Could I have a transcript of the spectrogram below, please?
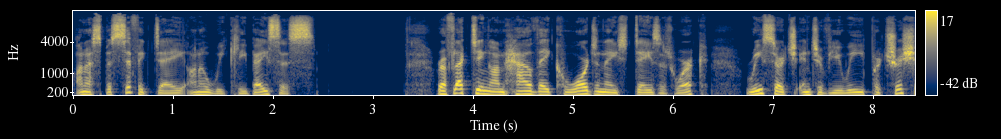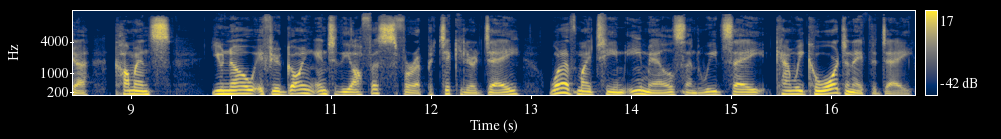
on a specific day on a weekly basis. Reflecting on how they coordinate days at work, research interviewee Patricia comments You know, if you're going into the office for a particular day, one of my team emails and we'd say, Can we coordinate the day?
